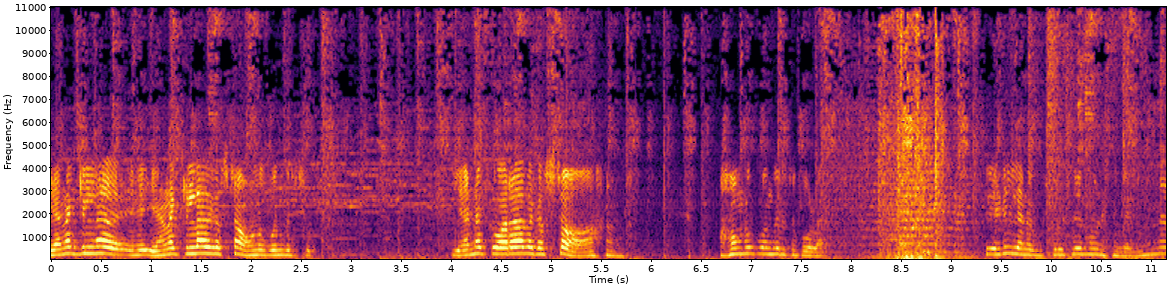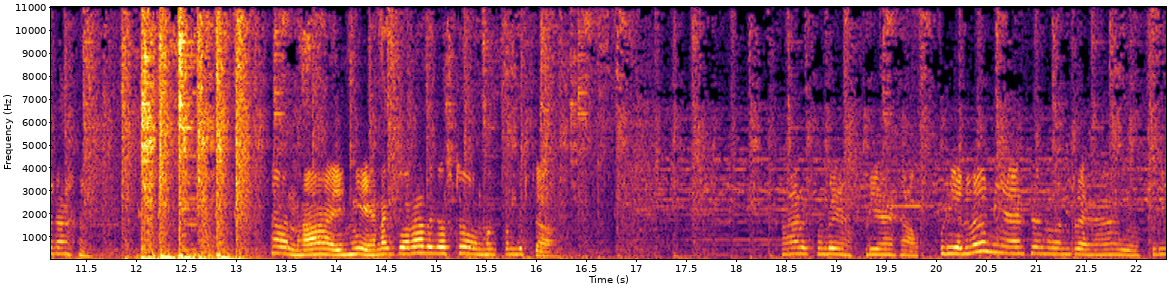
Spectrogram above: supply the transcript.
எனக்கு இல்லாத எனக்கு இல்லாத கஷ்டம் அவனுக்கு வந்துருச்சு. எனக்கு வராத கஷ்டம் அவனுக்கு வந்துருச்சு போல. தெரியல எனக்கு புரிஞ்சவே முடியல. என்னடா? நான் எங்க எனக்கு வராத கஷ்டம் உனக்கு வந்துருச்சா? காரை கொண்டு போய் அப்படியே அப்படியெல்லாம் நீ ஆக்சிடென்ட் பண்ற எப்படி?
